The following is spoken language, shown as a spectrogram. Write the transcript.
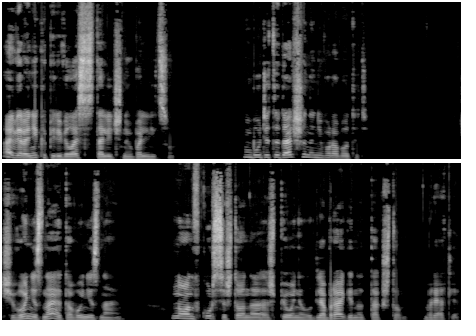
А Вероника перевелась в столичную больницу. Будет и дальше на него работать? Чего не знаю, того не знаю. Но он в курсе, что она шпионила для Брагина, так что вряд ли.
